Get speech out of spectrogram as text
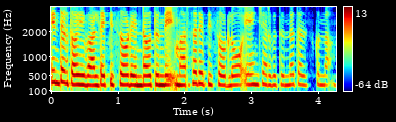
ఇంతటితో ఇవాళ ఎపిసోడ్ ఎండ్ అవుతుంది. మరుసటి ఎపిసోడ్లో ఏం జరుగుతుందో తెలుసుకుందాం.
